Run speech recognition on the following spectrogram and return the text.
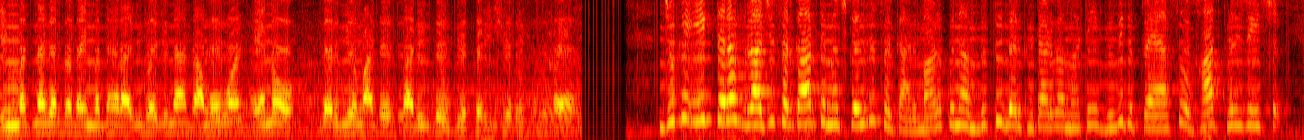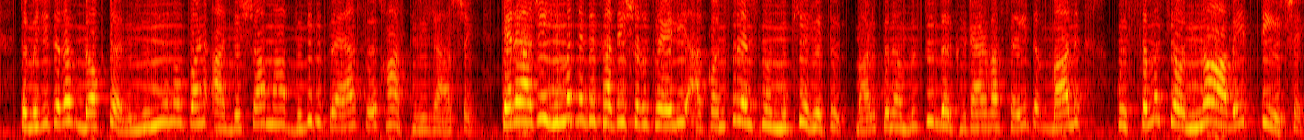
હિંમતનગર તથા હિંમતનગર આજુબાજુના ગામોમાં એનો દર્દીઓ માટે સારી રીતે ઉપયોગ કરી શકે. જો કે એક તરફ રાજ્ય સરકાર તેમજ કેન્દ્ર સરકાર બાળકોના મૃત્યુ દર ઘટાડવા માટે વિવિધ પ્રયાસો હાથ ધરી રહી છે. તો બીજી તરફ ડોક્ટર યુનિયનો પણ આ દિશામાં વિવિધ પ્રયાસો હાથ ધરી રહ્યા છે. ત્યારે આજે હિંમતનગર ખાતે શરૂ થયેલી આ કોન્ફરન્સનો મુખ્ય હેતુ બાળકોના મૃત્યુ દર ઘટાડવા સહિત બાદ કોઈ સમસ્યાઓ ન આવે તે છે.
